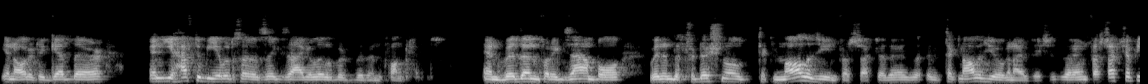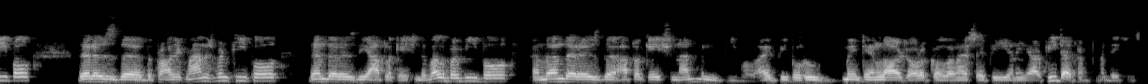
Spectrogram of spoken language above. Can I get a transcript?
in order to get there, and you have to be able to sort of zigzag a little bit within functions. And within, for example, within the traditional technology infrastructure, there's uh, technology organizations, there are infrastructure people, there is the, the project management people, then there is the application developer people, and then there is the application admin people, right? People who maintain large Oracle and SAP and ERP type implementations.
